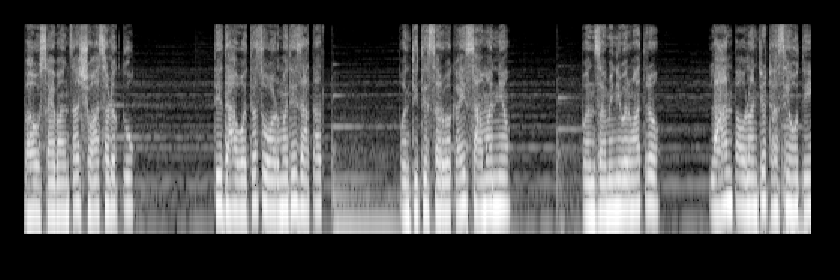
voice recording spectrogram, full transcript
भाऊसाहेबांचा श्वास अडकतो. ते धावतच वॉर्डमध्ये जातात. पण तिथे सर्व काही सामान्य. पण जमिनीवर मात्र लहान पावलांचे ठसे होते.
